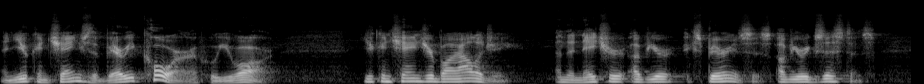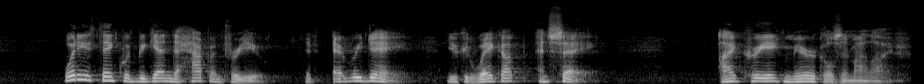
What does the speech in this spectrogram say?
and you can change the very core of who you are. You can change your biology, and the nature of your experiences, of your existence. What do you think would begin to happen for you if every day you could wake up and say, I create miracles in my life.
